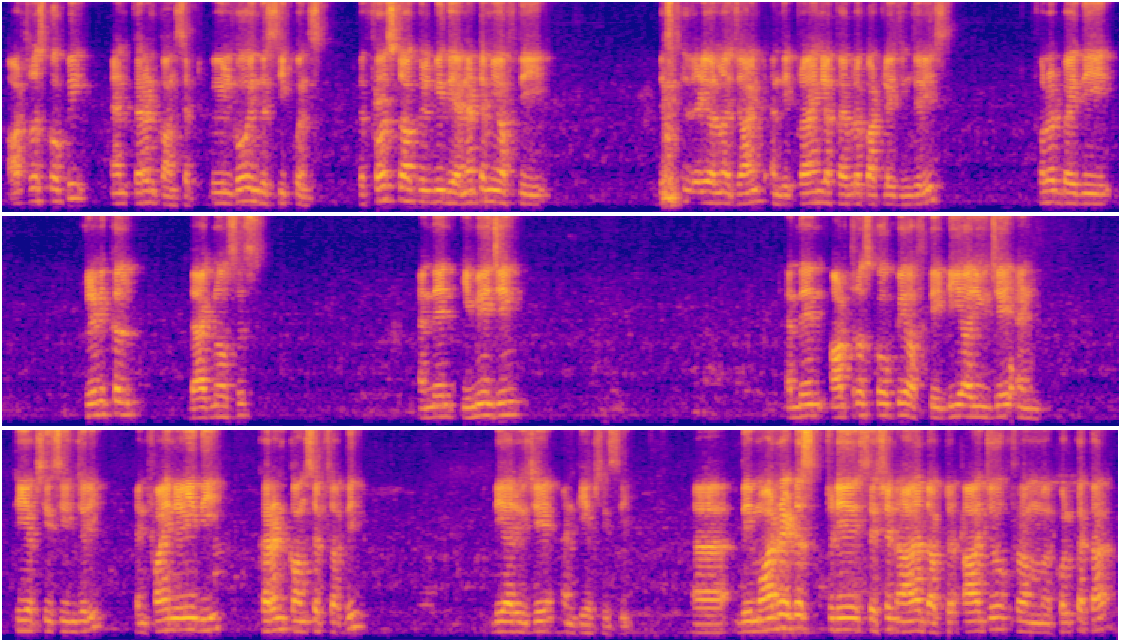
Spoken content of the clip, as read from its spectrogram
arthroscopy, and current concept. We will go in the sequence. The first talk will be the anatomy of the distal radioulnar joint and the triangular fibrocartilage injuries, followed by the clinical diagnosis, and then imaging, and then arthroscopy of the DRUJ and TFCC injury, and finally the current concepts of the DRUJ, and TFCC. Uh, the moderators today's session are Dr. Ajo from Kolkata.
